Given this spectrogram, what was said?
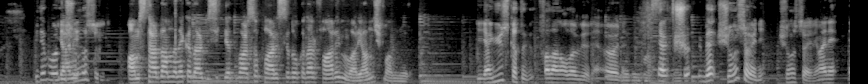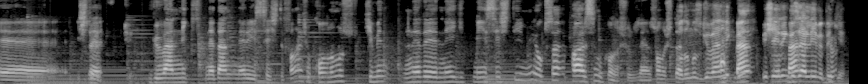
Bir de bu arada Yani- şunu da söyleyeyim. Amsterdam'da ne kadar bisiklet varsa Paris'te de o kadar fare mi var? Yanlış mı anlıyorum? Yani 100 katı falan olabilir yani öyle. Ya şu, ve şunu söyleyeyim, şunu söyleyeyim. Hani eee, işte Evet. güvenlik neden nereyi seçti falan. Şimdi konumuz kimin nereye neye gitmeyi seçtiği mi yoksa Paris'i mi konuşuyoruz? Yani sonuçta Konumuz güvenlik Ben- mi? Bir şehrin ben- güzelliği mi peki?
